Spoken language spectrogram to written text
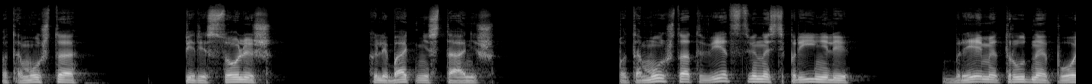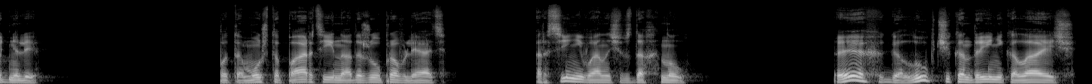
Потому что пересолишь, хлебать не станешь. Потому что ответственность приняли, бремя трудное подняли. Потому что партией надо же управлять. Арсений Иванович вздохнул. «Эх, голубчик Андрей Николаевич,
